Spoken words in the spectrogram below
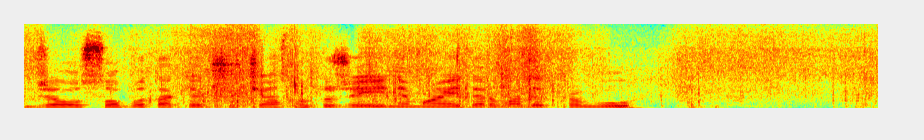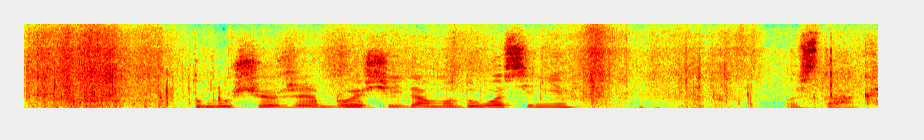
Вже особо так, якщо чесно, то вже і немає де рвати траву. Тому що вже ближче йдемо до осені. Ось так.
